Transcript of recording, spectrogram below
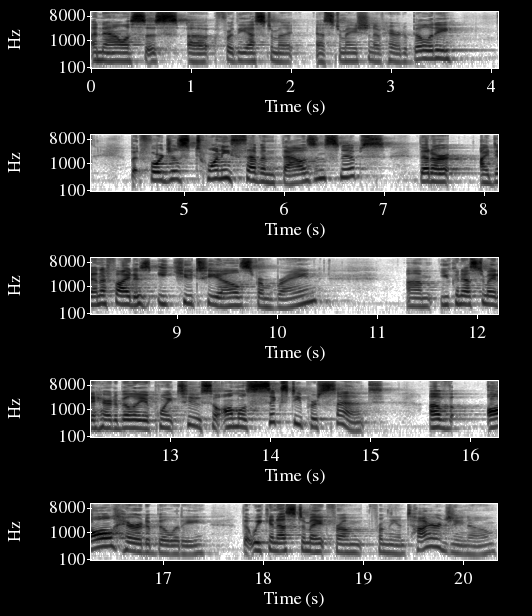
analysis uh, for the estimate, estimation of heritability. But for just 27,000 SNPs that are identified as EQTLs from brain, um, you can estimate a heritability of 0.2. So almost 60% of all heritability that we can estimate from, from the entire genome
